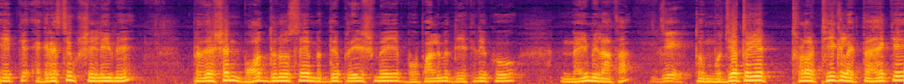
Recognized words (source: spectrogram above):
एक एग्रेसिव शैली में प्रदर्शन बहुत दिनों से मध्य प्रदेश में भोपाल में देखने को नहीं मिला था। जी। तो मुझे तो ये थोड़ा ठीक लगता है कि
